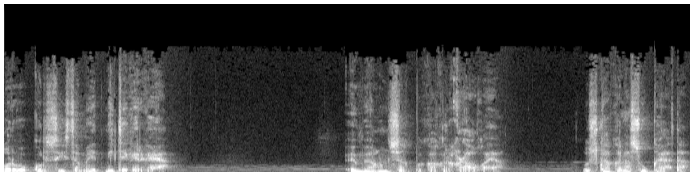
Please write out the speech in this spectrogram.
और वो कुर्सी समेत नीचे गिर गया। इमरान शक पकाकर खड़ा हो गया। उसका गला सूख गया था।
